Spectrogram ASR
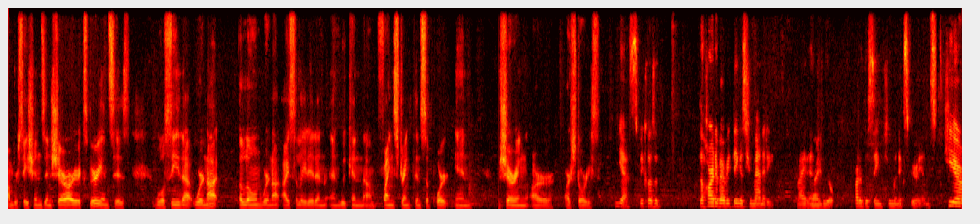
conversations and share our experiences we'll see that we're not alone we're not isolated and and we can um, find strength and support in sharing our our stories. Yes because the heart of everything is humanity right? And right. we're part of the same human experience. Here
